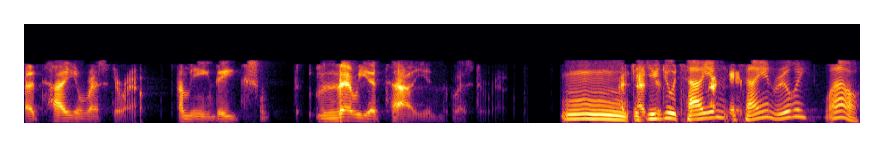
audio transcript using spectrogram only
Italian restaurant. I mean, they very Italian restaurant. Mm. I- I you just- do Italian? Italian, really? Wow.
